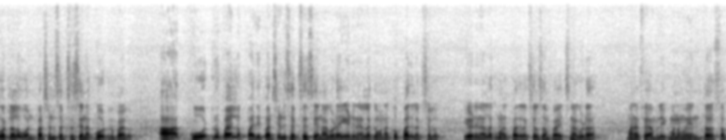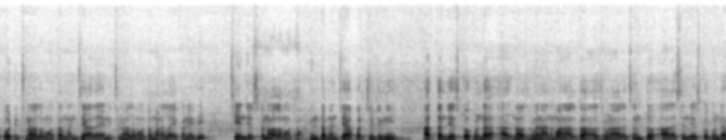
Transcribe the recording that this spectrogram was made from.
కోట్లలో వన్ పర్సెంట్ సక్సెస్ అయినా కోటి రూపాయలు. ఆ కోటి రూపాయల్లో పది పర్సెంట్ సక్సెస్ అయినా కూడా ఏడు నెలలకు మనకు పది లక్షలు. ఏడు నెలలకు మనకు పది లక్షలు సంపాదించినా కూడా మన ఫ్యామిలీకి మనము ఎంతో సపోర్ట్ ఇచ్చిన వాళ్ళం అవుతాం మంచి ఆదాయాన్ని ఇచ్చిన వాళ్ళం అవుతాం మన లైఫ్ అనేది చేంజ్ చేసుకున్న వాళ్ళం అవుతాం. ఇంత మంచి ఆపర్చునిటీని అర్థం చేసుకోకుండా అనవసరమైన అనుమానాలతో అనవసరమైన ఆలోచనతో ఆలస్యం చేసుకోకుండా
